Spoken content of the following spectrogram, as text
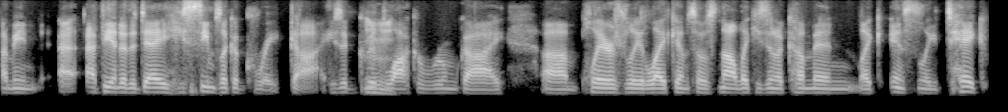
I mean, at, at the end of the day, he seems like a great guy. He's a good Mhm. locker room guy. Um, players really like him, so it's not like he's going to come in like instantly take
